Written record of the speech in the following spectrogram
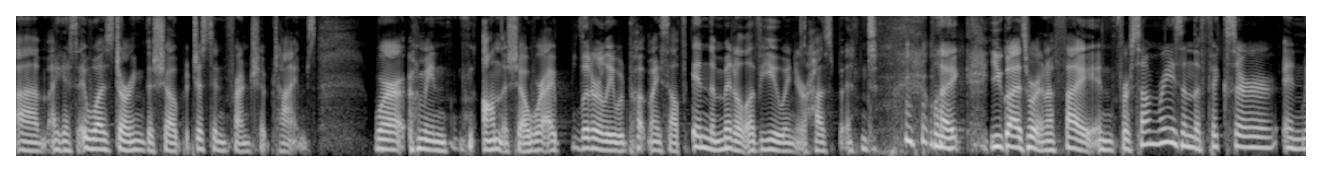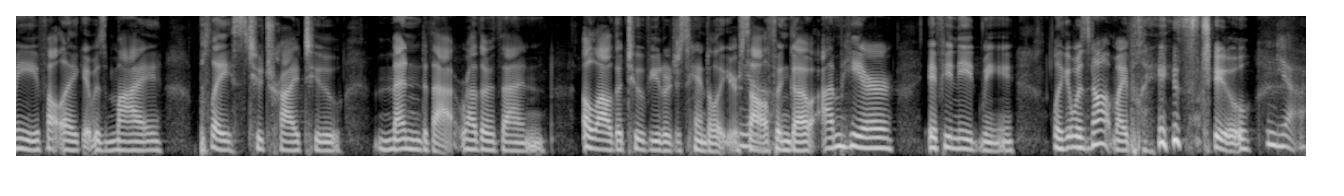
um, I guess it was during the show, but just in friendship times where, I mean, on the show, where I literally would put myself in the middle of you and your husband. like you guys were in a fight. And for some reason, the fixer in me felt like it was my place to try to mend that rather than allow the two of you to just handle it yourself and go, I'm here if you need me. Like it was not my place to yeah.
